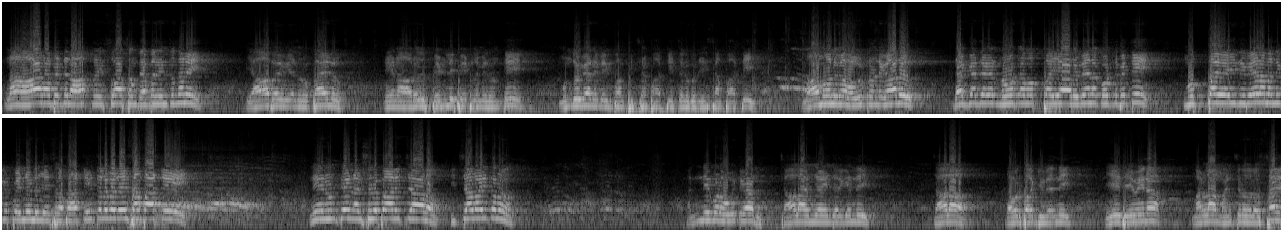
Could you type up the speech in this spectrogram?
నా ఆడబిడ్డల ఆత్మవిశ్వాసం దెబ్బతింటుందని యాభై వేల రూపాయలు నేను ఆ రోజు పెళ్ళి పీటల మీద ఉంటే ముందుగానే మీకు పంపించిన పార్టీ తెలుగుదేశం పార్టీ. మామూలుగా ఒకటి రెండు కాదు. దగ్గర దగ్గర నూట ముప్పై ఆరు వేల కోట్లు పెట్టి ముప్పై ఐదు వేల మందికి పెళ్ళిళ్ళు చేసిన పార్టీ తెలుగుదేశం పార్టీ. నేనుంటే లక్ష రూపాయలు ఇచ్చేవాడు ఇచ్చావా ఇతను? అన్నీ కూడా ఒకటి కాదు. చాలా అన్యాయం జరిగింది. చాలా దౌర్భాగ్యం ఇవన్నీ ఏదేమైనా మళ్ళా మంచి రోజులు వస్తాయి.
